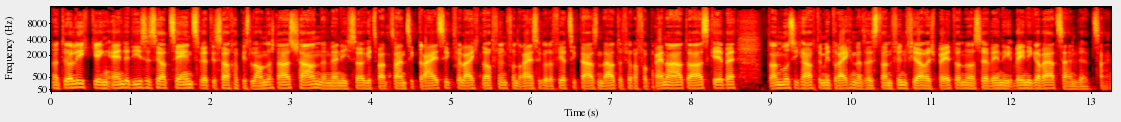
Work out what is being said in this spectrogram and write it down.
Natürlich, gegen Ende dieses Jahrzehnts wird die Sache ein bisschen anders ausschauen, denn wenn ich sage, 2030 vielleicht noch 35 oder 40.000 Auto für ein Verbrennerauto ausgebe, dann muss ich auch damit rechnen, dass es dann fünf Jahre später nur sehr wenig, weniger wert sein wird wird sein.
